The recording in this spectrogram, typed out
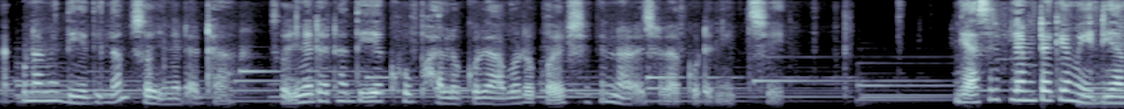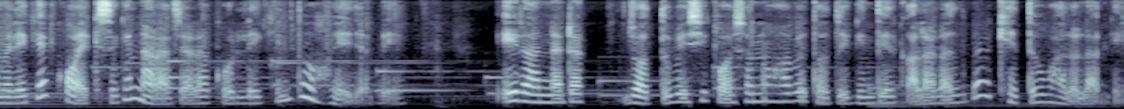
এখন আমি দিয়ে দিলাম সজনে ডাঁটা। সজনে ডাঁটা দিয়ে খুব ভালো করে আবারও কয়েক সেকেন্ড নাড়াচাড়া করে নিচ্ছি। গ্যাসের ফ্লেমটাকে মিডিয়ামে রেখে কয়েক সেকেন্ড নাড়াচাড়া করলে কিন্তু হয়ে যাবে। এই রান্নাটা যত বেশি কষানো হবে, ততই কিন্তু এর কালার আসবে আর খেতেও ভালো লাগে।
